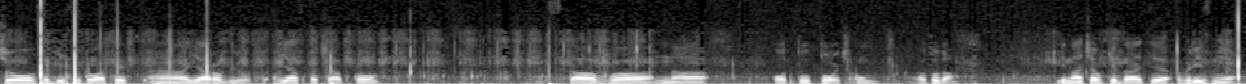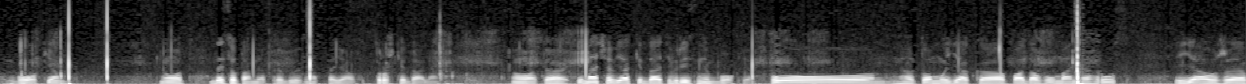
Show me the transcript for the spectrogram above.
Що в такій ситуації е, я роблю? Я спочатку став е, на оту точку, отуда. І почав кидати в різні боки. Ну, от, десь отам я приблизно стояв, трошки далі. От, е, і почав я кидати в різні боки. По тому, як падав у мене груз, я вже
